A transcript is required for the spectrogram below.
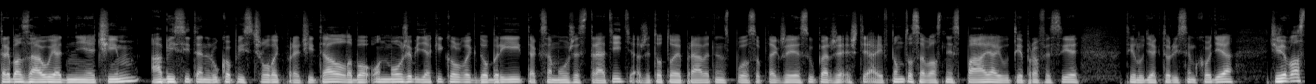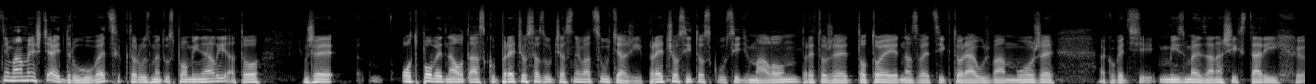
treba zaujať niečím, aby si ten rukopis človek prečítal, lebo on môže byť akýkoľvek dobrý, tak sa môže stratiť a že toto je práve ten spôsob. Takže je super, že ešte aj v tomto sa vlastne spájajú tie profesie, tí ľudia, ktorí sem chodia. Čiže vlastne máme ešte aj druhú vec, ktorú sme tu spomínali a to že odpoveď na otázku, prečo sa zúčastňovať súťaží, prečo si to skúsiť v malom, pretože toto je jedna z vecí, ktorá už vám môže, ako keď my sme za našich starých e,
